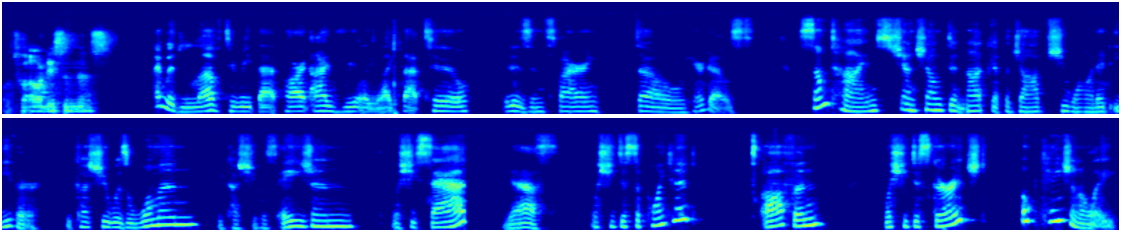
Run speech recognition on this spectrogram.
or to our listeners? I would love to read that part. I really like that too. It is inspiring. So here goes. Sometimes Chien Shiung did not get the job she wanted either because she was a woman, because she was Asian. Was she sad? Yes. Was she disappointed? Often. Was she discouraged? Occasionally.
